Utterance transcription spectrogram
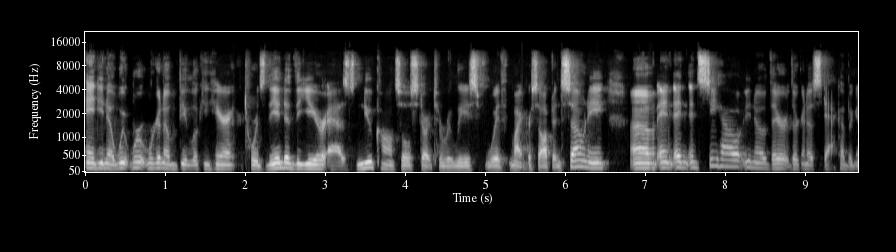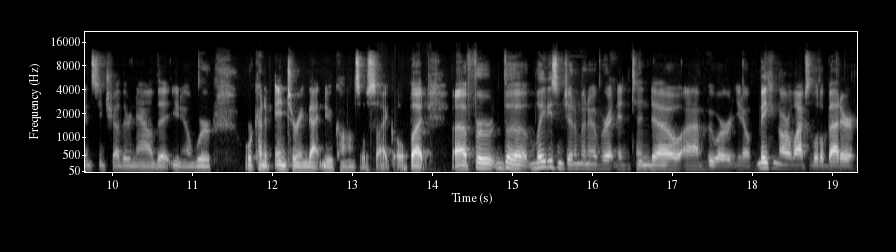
and you know we're, we're going to be looking here towards the end of the year as new consoles start to release with microsoft and sony um, and, and and see how you know they're they're going to stack up against each other now that you know we're we're kind of entering that new console cycle. But uh, for the ladies and gentlemen over at nintendo um, who are you know making our lives a little better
